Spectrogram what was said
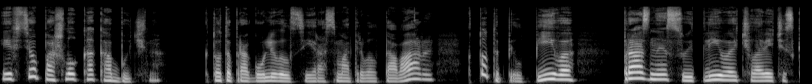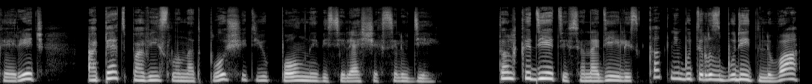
и все пошло как обычно. Кто-то прогуливался и рассматривал товары, кто-то пил пиво, Праздная, суетливая человеческая речь опять повисла над площадью, полной веселящихся людей. Только дети все надеялись как-нибудь разбудить льва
